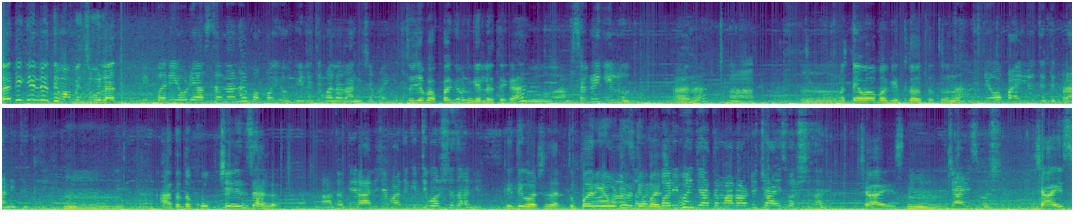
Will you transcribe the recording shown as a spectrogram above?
कधी गेली होती मम्मी जुलात मी परी एवढी असताना ना पप्पा घेऊन गेले ते मला राणीच्या बागेत. तुझे पप्पा घेऊन गेले होते का? हो, आम्ही सगळे गेलो होतो. हा ना? हा. मग तेव्हा बघितलं होतं तू ना? तेव्हा पाहिले होते ते प्राणी तिथले. आता तर खूप चेंज झालं. आता ते राणीच्या बागेत किती वर्ष झाली? किती वर्ष झाली? तू परी एवढी होती परी म्हणजे आता मला वाटतं चाळीस वर्ष झाली. चाळीस. चाळीस वर्ष. चाळीस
